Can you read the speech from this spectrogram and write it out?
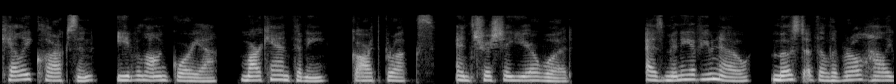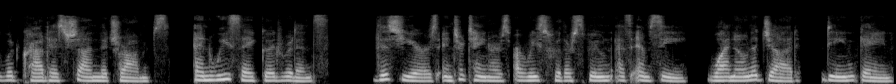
Kelly Clarkson, Eva Longoria, Marc Anthony, Garth Brooks, and Trisha Yearwood. As many of you know, most of the liberal Hollywood crowd has shunned the Trumps, and we say good riddance. This year's entertainers are Reese Witherspoon as MC, Wynonna Judd, Dean Cain,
